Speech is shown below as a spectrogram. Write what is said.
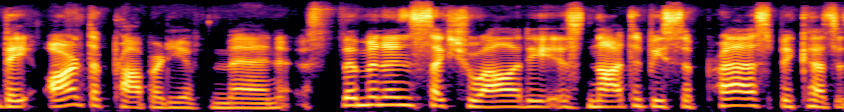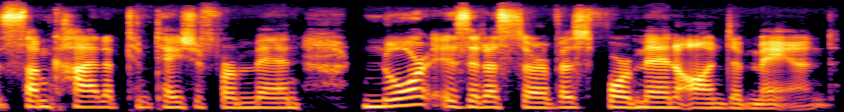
They aren't the property of men. Feminine sexuality is not to be suppressed because it's some kind of temptation for men, nor is it a service for men on demand.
